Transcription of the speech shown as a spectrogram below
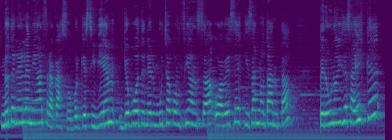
no tenerle miedo al fracaso, porque si bien yo puedo tener mucha confianza o a veces quizás no tanta, pero uno dice, ¿sabéis qué?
